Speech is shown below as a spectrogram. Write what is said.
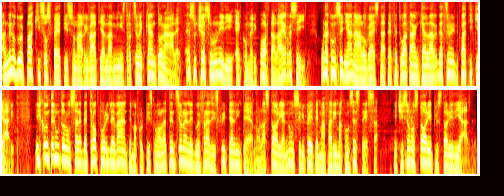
Almeno due pacchi sospetti sono arrivati all'amministrazione cantonale. È successo lunedì e, come riporta la RSI, una consegna analoga è stata effettuata anche alla redazione di Patti Chiari. Il contenuto non sarebbe troppo rilevante, ma colpiscono l'attenzione le due frasi scritte all'interno. La storia non si ripete ma fa rima con se stessa e ci sono storie più storie di altre.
